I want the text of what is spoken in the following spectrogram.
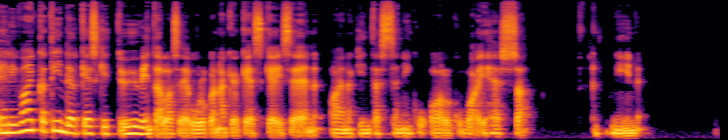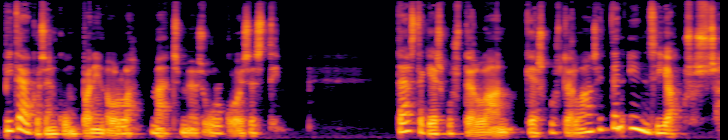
Eli vaikka Tinder keskittyy hyvin tällaiseen ulkonäkökeskeiseen, ainakin tässä niin kuin alkuvaiheessa, niin pitääkö sen kumppanin olla match myös ulkoisesti. Tästä keskustellaan, keskustellaan sitten ensi jaksossa.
